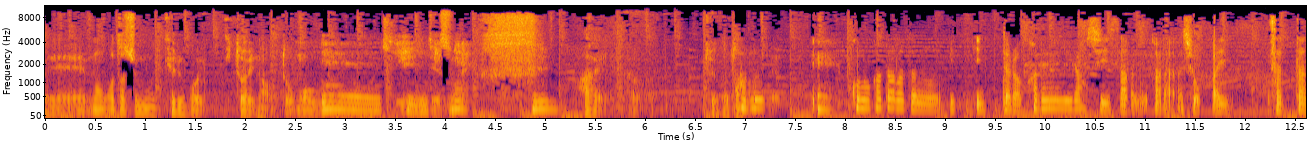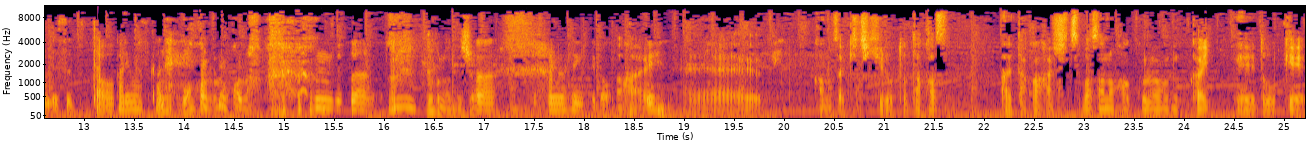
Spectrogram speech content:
えー、まあ私も行ければ行きたいなと思うええいいですね。うん。はい。ということなので、えーこの方々のい言ったら、カレーミラッシーさんから紹介されたんですってわかりますかね？わかるのかな？うん、どうだろう。どうなんでしょう？あわかりませんけど。はいえ。えー、神崎千尋と高須あ高橋翼の博覧会、えー同計、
